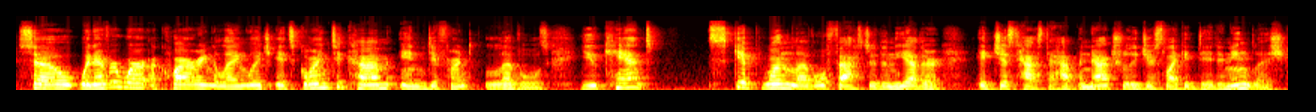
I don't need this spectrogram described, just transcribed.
So, whenever we're acquiring a language, it's going to come in different levels. You can't skip one level faster than the other. It just has to happen naturally, just like it did in English.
